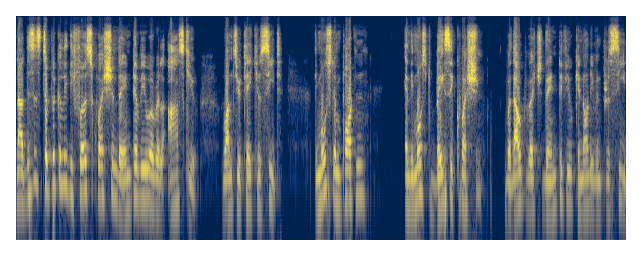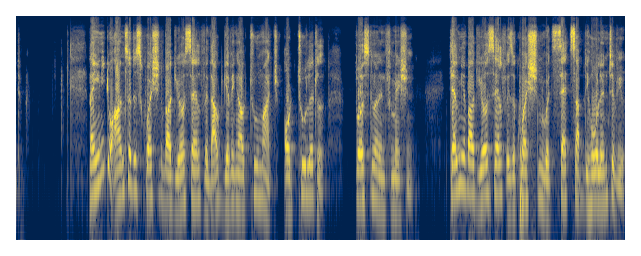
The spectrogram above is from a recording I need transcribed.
Now, this is typically the first question the interviewer will ask you once you take your seat. The most important and the most basic question without which the interview cannot even proceed. Now, you need to answer this question about yourself without giving out too much or too little personal information. Tell me about yourself is a question which sets up the whole interview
